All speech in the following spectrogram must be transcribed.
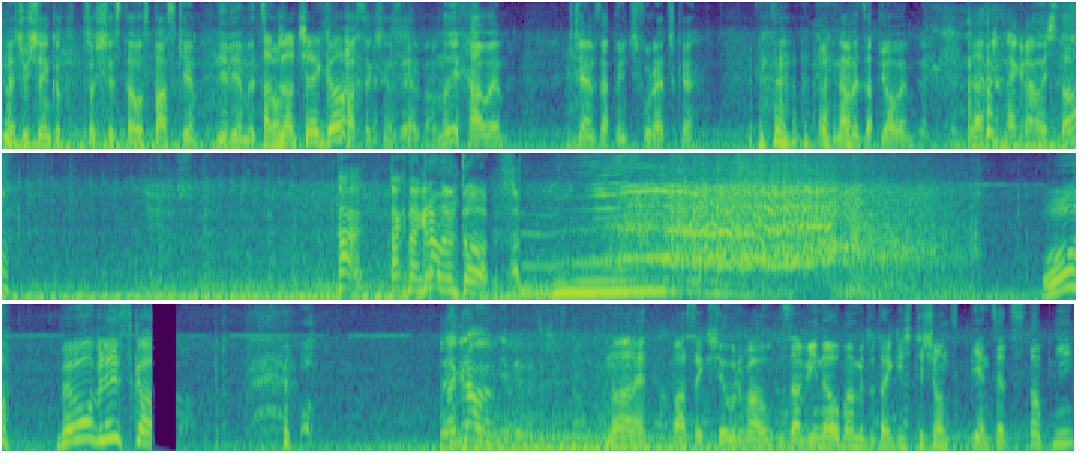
Leciusieńko coś się stało z paskiem, nie wiemy co. A dlaczego? Pasek się zerwał. No jechałem, chciałem zapiąć czwóreczkę. I nawet zapiąłem. Dawid, nagrałeś to? Nie wiem w sumie. Tak, tak nagrałem to! O! Było blisko! Nagrałem, nie wiemy co się stało. No ale pasek się urwał, zawinął, mamy tutaj jakieś 1500 stopni,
